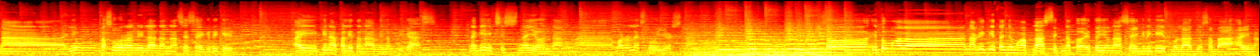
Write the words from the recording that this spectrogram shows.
na yung basura nila na nasa-segregate ay pinapalitan namin ng bigas. Nag exist na yon ng ah, more or less 2 years na. So, itong mga nakikita niyo mga plastic na to, ito yung na-segregate mula doon sa bahay ng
